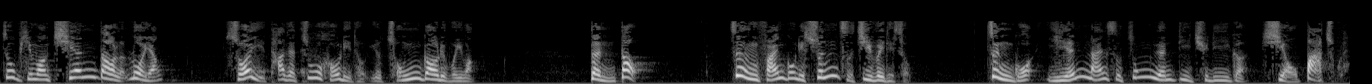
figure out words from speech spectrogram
周平王迁到了洛阳，所以他在诸侯里头有崇高的威望。等到。郑桓公的孙子继位的时候，郑国仍然是中原地区的一个小霸主了。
